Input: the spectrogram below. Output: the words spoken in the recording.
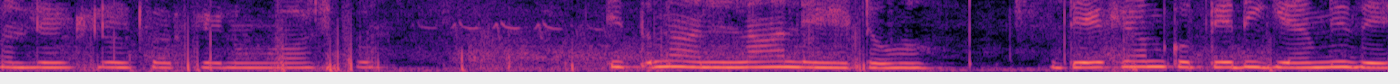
मैं लेट लेट कर खेलूँगा आज तो। इतना ना लेट हो. देख रहे हैं उनको तेरी गेम नहीं दे।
